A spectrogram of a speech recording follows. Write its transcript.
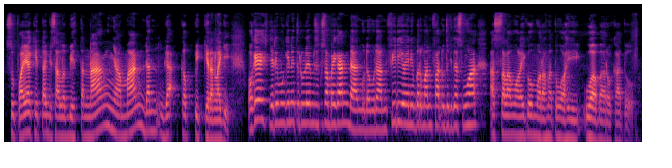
supaya kita bisa lebih tenang, nyaman dan nggak kepikiran lagi. Oke, jadi mungkin itu dulu yang bisa saya sampaikan dan mudah-mudahan video ini bermanfaat untuk kita semua. Assalamualaikum warahmatullahi wabarakatuh.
